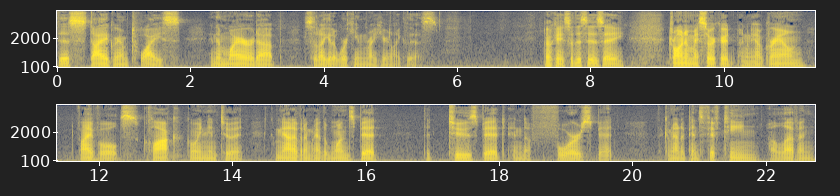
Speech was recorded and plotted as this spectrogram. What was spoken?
this diagram twice, and then wire it up so that I get it working right here like this. Okay, so this is a drawing of my circuit. I'm going to have ground, 5 volts, clock going into it. Coming out of it, I'm going to have the 1s bit, the 2s bit, and the 4s bit. They're coming out of pins 15, 11,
